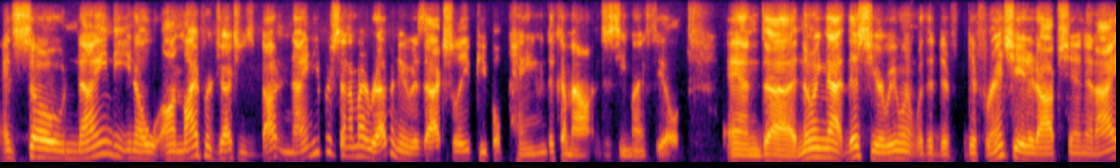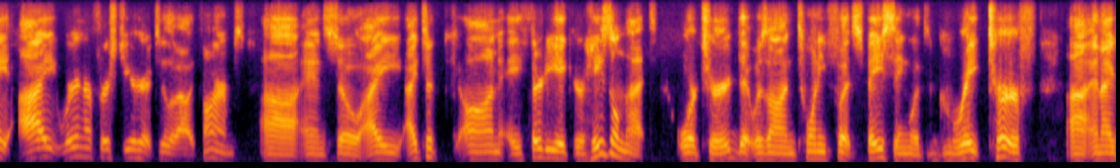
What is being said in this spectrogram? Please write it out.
And so 90, you know, on my projections, about 90% of my revenue is actually people paying to come out and to see my field. And uh, knowing that this year we went with a dif- differentiated option, and I, I, we're in our first year here at Tula Valley Farms, uh, and so I, I took on a 30 acre hazelnut orchard that was on 20 foot spacing with great turf. Uh, and I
